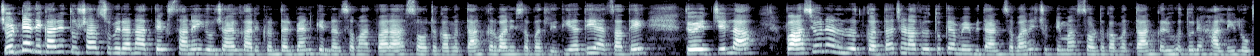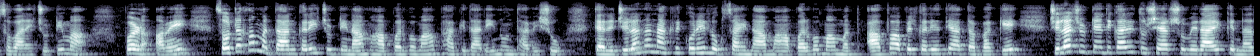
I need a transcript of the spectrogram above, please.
ચૂંટણી અધિકારી તુષાર સુમેરાના અધ્યક્ષ સ્થાને યોજાયેલ કાર્યક્રમ દરમિયાન કિન્નર સમાજ દ્વારા સો ટકા મતદાન કરવાની શપથ લીધી હતી. આ સાથે તેઓએ જિલ્લા વાસીઓને અનુરોધ કરતા જણાવ્યું હતું કે અમે વિધાનસભાની ચૂંટણીમાં સો ટકા મતદાન કર્યું હતું અને હાલની લોકસભાની ચૂંટણીમાં પણ અમે સો ટકા મતદાન કરી ચૂંટણીના મહાપર્વમાં ભાગીદારી નોંધાવીશું. ત્યારે જિલ્લાના નાગરિકોને લોકશાહીના મહાપર્વમાં મત આપવા અપીલ કરી હતી. આ તબક્કે જિલ્લા ચૂંટણી અધિકારી તુષાર સુમેરાએ કિન્નર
